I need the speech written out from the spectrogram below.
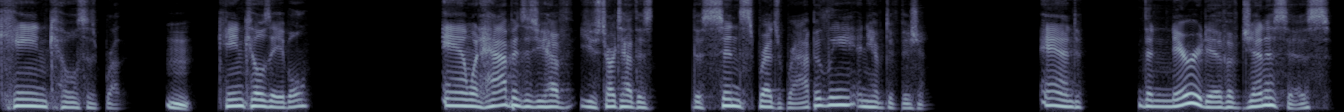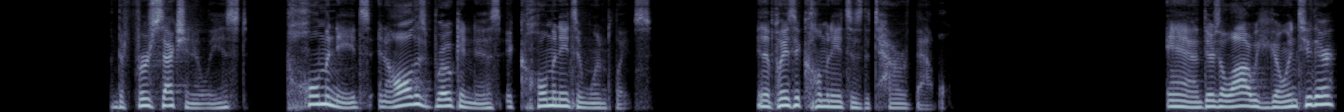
Cain kills his brother. Mm. Cain kills Abel. And what happens is you have you start to have this the sin spreads rapidly and you have division. And the narrative of Genesis, the first section at least, culminates in all this brokenness, it culminates in one place. And the place it culminates is the Tower of Babel. And there's a lot we could go into there,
